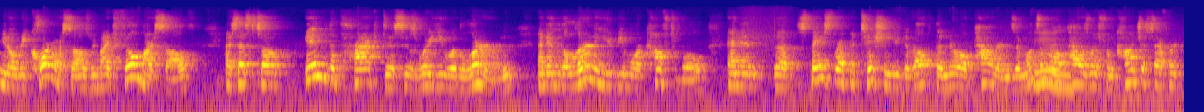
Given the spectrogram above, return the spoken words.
you know, record ourselves. We might film ourselves. I said, so in the practice is where you would learn. And in the learning, you'd be more comfortable. And in the spaced repetition, you develop the neural patterns. And once the neural patterns went from conscious effort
